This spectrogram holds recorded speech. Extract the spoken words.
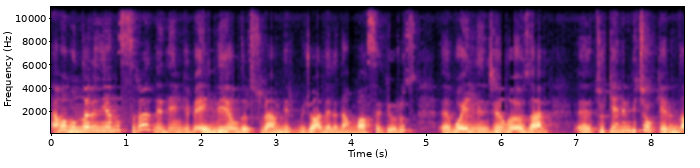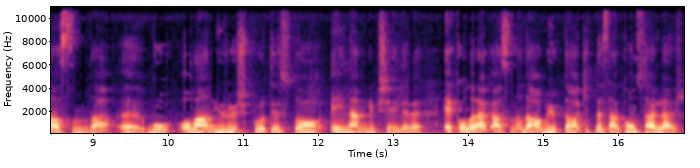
Ama bunların yanı sıra dediğim gibi 50 yıldır süren bir mücadeleden bahsediyoruz. E, bu 50. yılı özel e, Türkiye'nin birçok yerinde aslında bu olan yürüyüş, protesto, eylem gibi şeylere ek olarak aslında daha büyük, daha kitlesel konserler,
